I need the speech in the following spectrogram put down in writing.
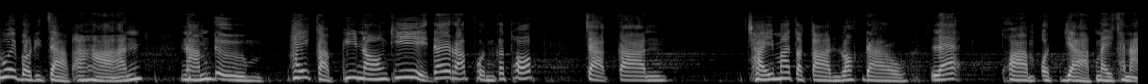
ช่วยบริจาคอาหาร น้ำดื่มให้กับพี่น้องที่ได้รับผลกระทบจากการใช้มาตรการล็อกดาวน์และความอดอยากในขณะ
